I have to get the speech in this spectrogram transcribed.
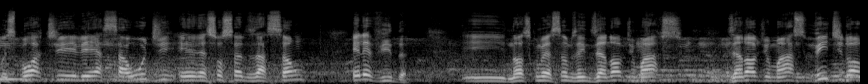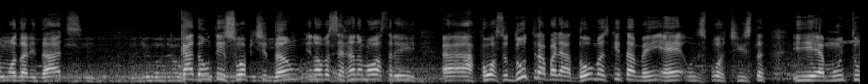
O esporte ele é saúde, ele é socialização, ele é vida. E nós começamos em 19 de março, 19 de março, 29 modalidades, Cada um tem sua aptidão e Nova Serrana mostra a força do trabalhador, mas que também é um esportista e é muito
